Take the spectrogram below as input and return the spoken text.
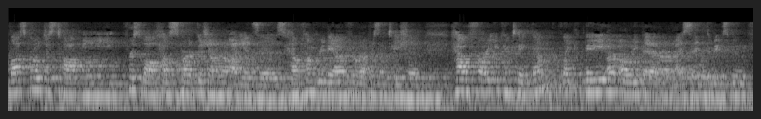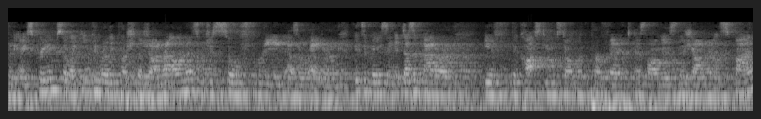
Lost Girl just taught me, first of all, how smart the genre audience is, how hungry they are for representation, how far you can take them. Like, they are already there, I say, with a big spoon for the ice cream. So, like, you can really push the genre elements, which is so freeing as a writer. It's amazing. It doesn't matter if the costumes don't look perfect, as long as the genre is fun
